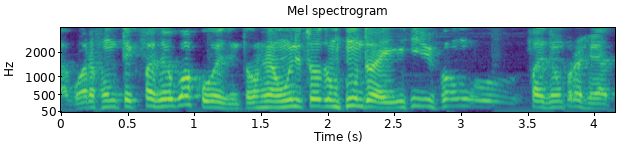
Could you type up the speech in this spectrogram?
Agora vamos ter que fazer alguma coisa. Então reúne todo mundo aí e vamos fazer um projeto.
